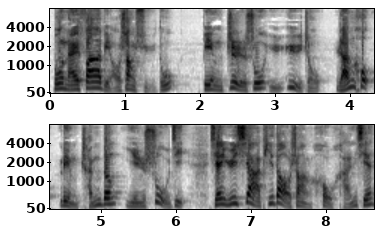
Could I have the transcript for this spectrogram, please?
不乃发表上许都，并致书于豫州，然后令陈登引数骑，先于下邳道上候韩先。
